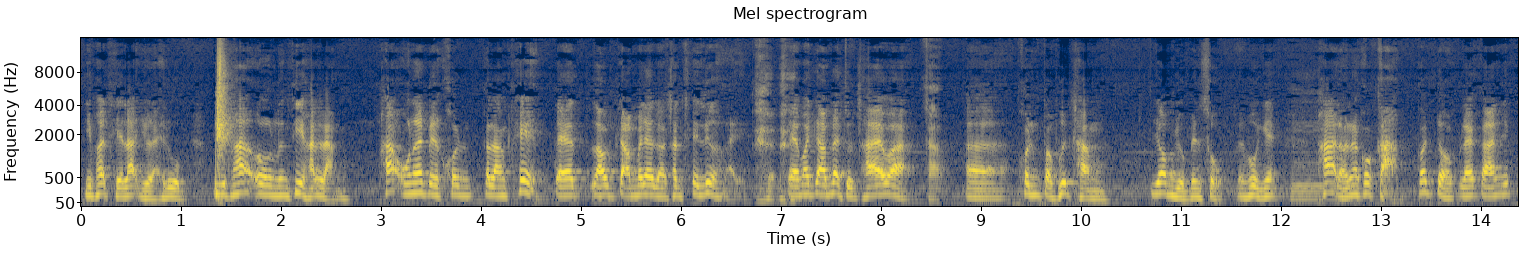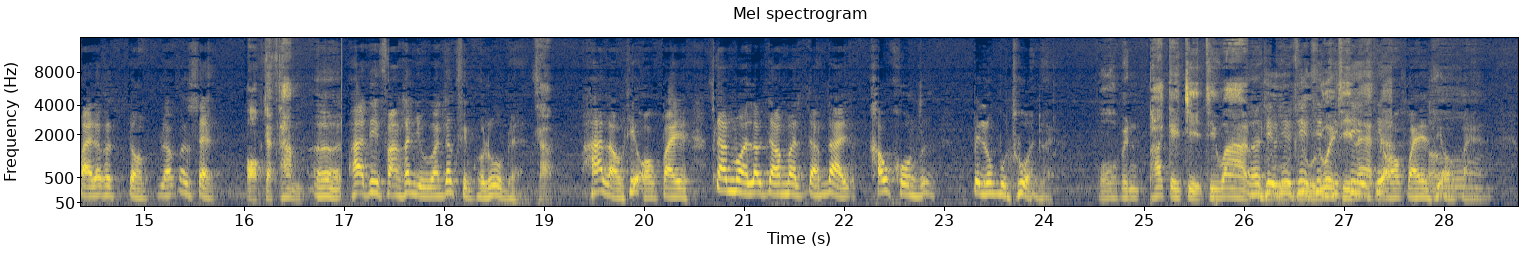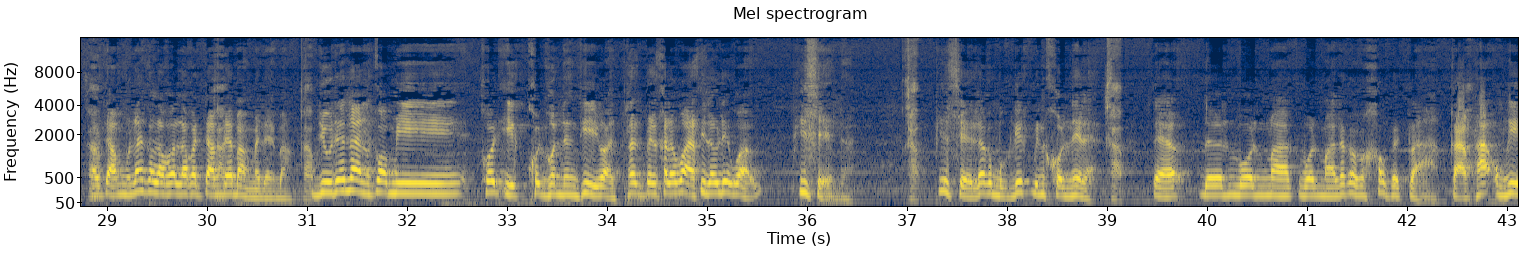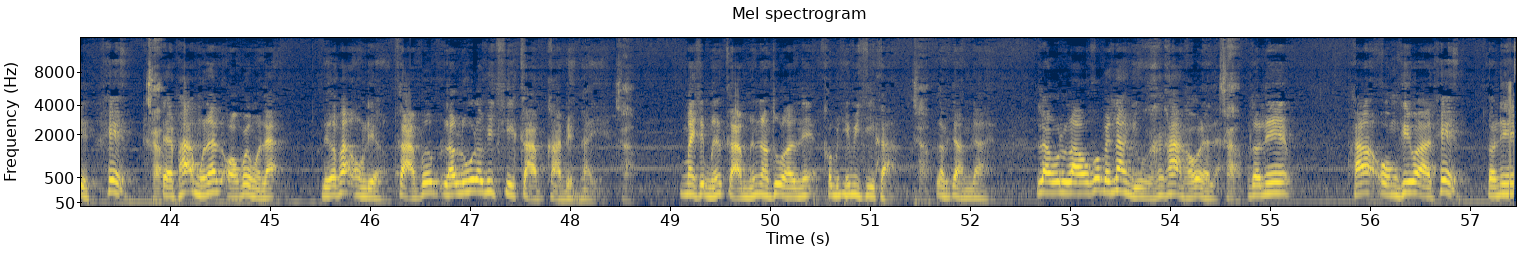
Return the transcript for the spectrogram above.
มีพระเถระอยู่หลายรูป มีพระองค์หนึ่งที่หันหลัง พระองค์นั้นเป็นคนกำลังเทศน์แต่เราจำไม่ได้ว่าท่านเทศน์เรื่องอะไร แต่มาจำได้สุดท้ายว่าครับเอ่อคนประพฤติธรรมย่อมอยู่เป็นสุขเป็นพูดอย่างนี้ยพระเหล่านั้นก็กราบก็จบรายการนี้ไปแล้วก็จบแล้วก็เสร็จออกจากถ้เออพระที่ฟังท่านอยู่วันสักสิบกว่ารูปเลยำครับพระเหล่าที่ออกไปจำว่าเราจำมาจำได้เขาคงเป็นหลวงปู่ทวดด้วยโอ้เป็นพระเกจิที่ว่าเออที่ที่ที่อยู่ด้วยทีที่แรกที่นะออกไปที่ออกไปครั เราบจำหมดนั้นก็เราก็เราก็จำได้บ้างไม่ได้บ้าง ครับ อยู่ในนั้นก็มีคนอีกคนคนหนึ่งที่ว่าท่านเป็นคารวะที่เราเรียกว่าพิเศษนะครับพิเศษแล้วก็บุคลิกเป็นคนนี่แหละ ครับ แต่เดินวนมาวนมาแล้วก็เข้าไปกราบกราบพระองค์ที่เทศน์ครับ แต่พระหมู่นั้นออกไปหมดแล้วเหลือพระองค์เดียวกราบปุ๊บเรารู้แล้ววิธีกราบกราบยังไง ครับ ไม่ใช่เหมือนกราบเหมือนเราทุกวันนี้เขามีวิธีกราบครับเราจำได้ เราเราก็ไปนั่งอยู่ข้างๆเขาเลยแหละครับ ตอนนี้พพระองค์ที่ว่าเทพตอนนี้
